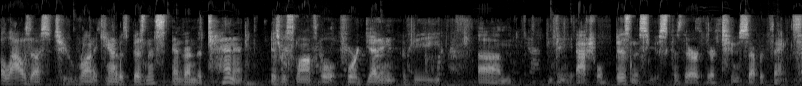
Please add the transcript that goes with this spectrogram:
allows us to run a cannabis business, and then the tenant is responsible for getting the um, the actual business use because they're they're two separate things.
